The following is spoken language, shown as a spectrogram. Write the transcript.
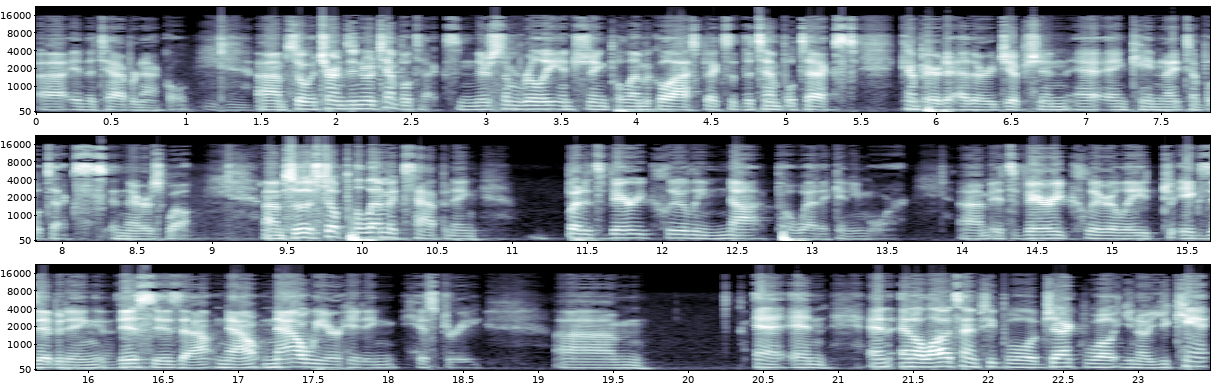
uh, in the tabernacle. Mm-hmm. Um, so it turns into a temple text, and there's some really interesting polemical aspects of the temple text compared to other Egyptian and Canaanite temple texts in there as well. Um, so there's still polemics happening, but it's very clearly not poetic anymore. Um, it's very clearly exhibiting this is out now. Now we are hitting history. Um, and, and and a lot of times people object well you know you can't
